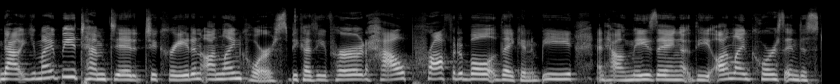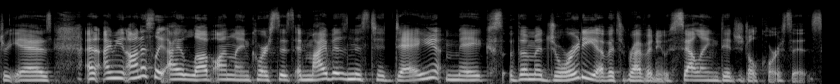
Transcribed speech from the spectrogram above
now, you might be tempted to create an online course because you've heard how profitable they can be and how amazing the online course industry is. And I mean, honestly, I love online courses, and my business today makes the majority of its revenue selling digital courses.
